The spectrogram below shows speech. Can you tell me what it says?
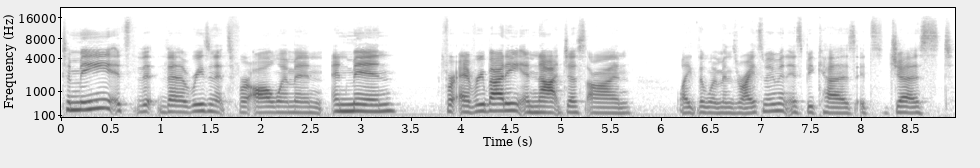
to me it's the, the reason it's for all women and men for everybody and not just on like the women's rights movement is because it's just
